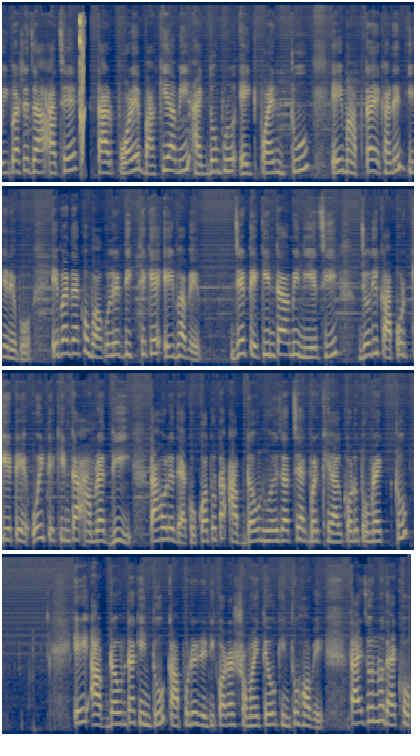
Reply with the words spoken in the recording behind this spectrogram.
ওই পাশে যা আছে, তারপরে বাকি আমি একদম পুরো এইট পয়েন্ট টু এই মাপটা এখানে নিয়ে নেব। এবার দেখো বগলের দিক থেকে এইভাবে, যে টেকিনটা আমি নিয়েছি, যদি কাপড় কেটে ওই টেকিনটা আমরা দিই, তাহলে দেখো কতটা আপ ডাউন হয়ে যাচ্ছে। একবার খেয়াল করো তোমরা একটু। এই আপ ডাউনটা কিন্তু কাপড়ে রেডি করার সময়তেও কিন্তু হবে। তাই জন্য দেখো,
